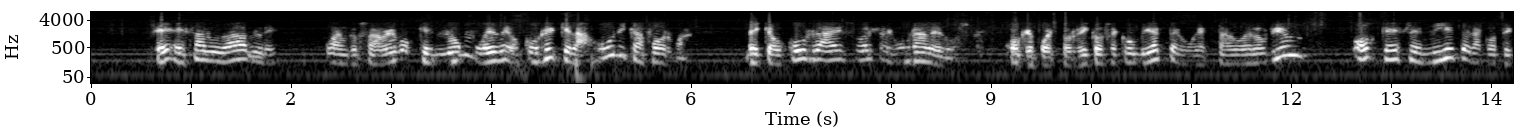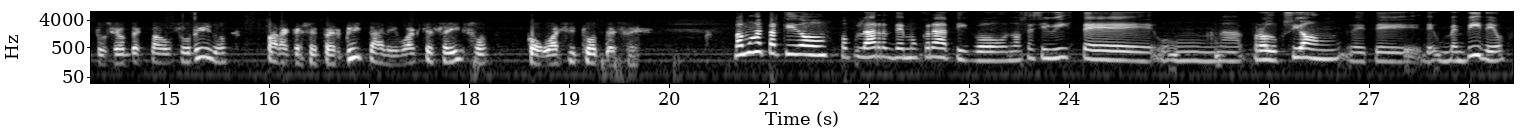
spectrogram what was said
es, saludable cuando sabemos que no puede ocurrir, que la única forma de que ocurra eso es en una de dos, o que Puerto Rico se convierta en un Estado de la Unión, o que se niegue la Constitución de Estados Unidos para que se permita, al igual que se hizo con Washington DC. Vamos al Partido Popular Democrático. No sé si viste una producción de, un vídeo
